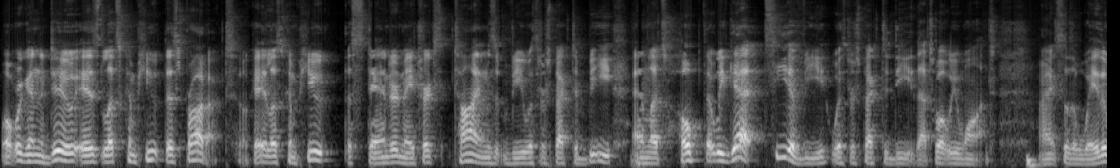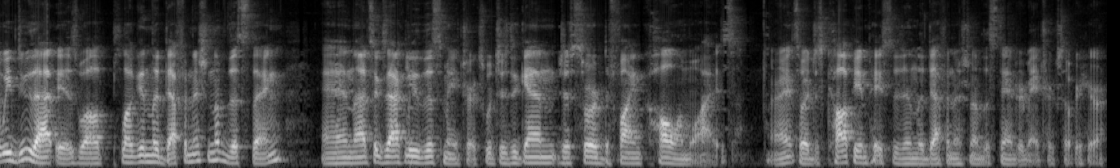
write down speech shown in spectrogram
what we're going to do is let's compute this product, okay? Let's compute the standard matrix times v with respect to b, and let's hope that we get t of v with respect to d. That's what we want. All right, so the way that we do that is, well, plug in the definition of this thing, and that's exactly this matrix, which is, again, just sort of defined column-wise. All right, so I just copy and pasted in the definition of the standard matrix over here.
